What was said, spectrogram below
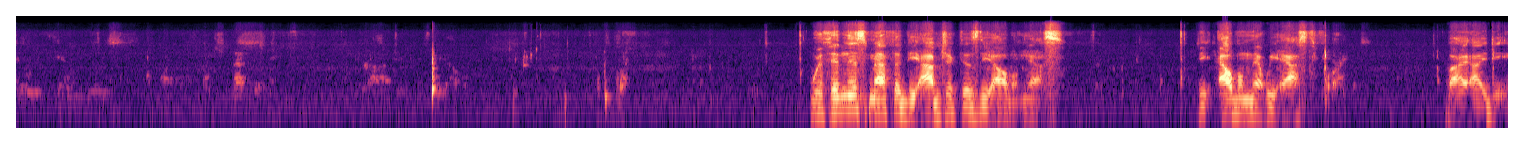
And within this, uh, this method, your object is the element. Within this method, the object is the album, yes. The album that we asked for by ID.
